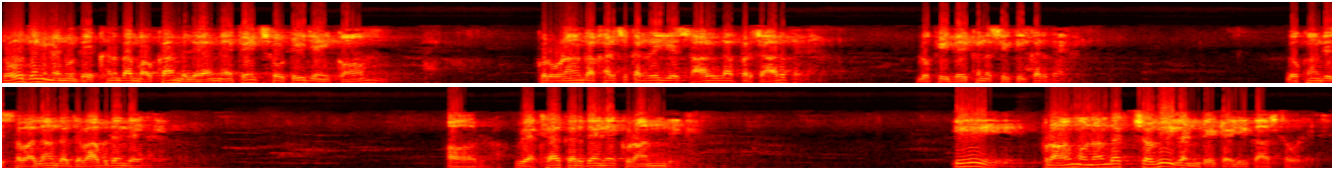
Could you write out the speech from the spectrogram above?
ਦੋ ਦਿਨ ਮੈਨੂੰ ਦੇਖਣ ਦਾ ਮੌਕਾ ਮਿਲਿਆ, ਮੈਂ ਕਿ ਛੋਟੀ ਜਿਹੀ ਕੌਮ ਕਰੋੜਾਂ ਦਾ ਖਰਚ ਕਰ ਰਹੀ ਹੈ ਸਾਲ ਦਾ ਪ੍ਰਚਾਰਤ ਹੈ ਲੋਕੀ ਦੇਖਣ ਅਸੀਂ ਕੀ ਕਰਦੇ ਹਾਂ। ਲੋਕਾਂ ਦੇ ਸਵਾਲਾਂ ਦਾ ਜਵਾਬ ਦਿੰਦੇ ਨੇ। ਔਰ ਵਿਆਖਿਆ ਕਰਦੇ ਨੇ ਕੁਰਾਨ ਦੀ। ਇਹ ਪ੍ਰੋਗਰਾਮ ਉਹਨਾਂ ਦਾ 24 ਘੰਟੇ ਟੈਲੀਕਾਸਟ ਹੋ ਰਿਹਾ ਹੈ।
